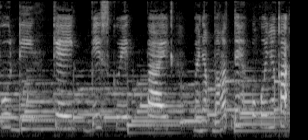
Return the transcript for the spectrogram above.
puding, cake, biskuit, pie. Banyak banget deh pokoknya kak.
